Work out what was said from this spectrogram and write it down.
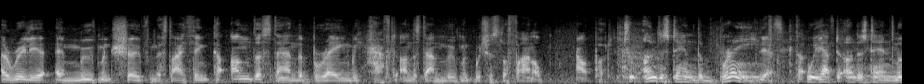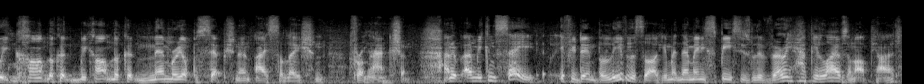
a really a, a movement chauvinist. I think to understand the brain, we have to understand movement, which is the final output. To understand the brain, yes, we have to understand movement. We can't look at we can't look at memory or perception in isolation from yeah. action. And, and we can say, if you don't believe in this argument, there are many species who live very happy lives on our planet,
